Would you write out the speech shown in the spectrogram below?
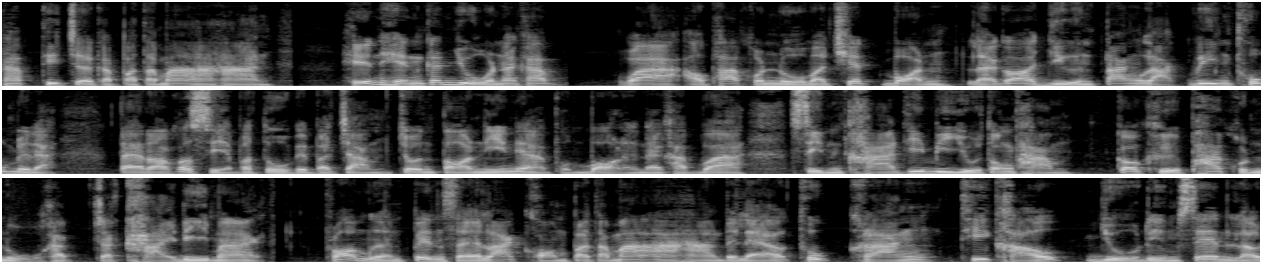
ครับที่เจอกับปัตมาอาหาร เห็นเห็นกันอยู่นะครับ ว่าเอาผ้าขนหนูมาเช็ดบอลแล้วก็ยืนตั้งหลักวิ่งทุ่มเลยแหละแต่เราก็เสียประตูเป็นประจำจนตอนนี้เนี่ยผมบอกเลยนะครับว่าสินค้าที่บีอยู่ต้องทำก็คือผ้าขนหนูครับจะขายดีมาก เพราะเหมือนเป็นสัญลักษณ์ของปัตมาอาหารไปแล้ว ทุกครั้งที่เขาอยู่ริมเส้น แล้ว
